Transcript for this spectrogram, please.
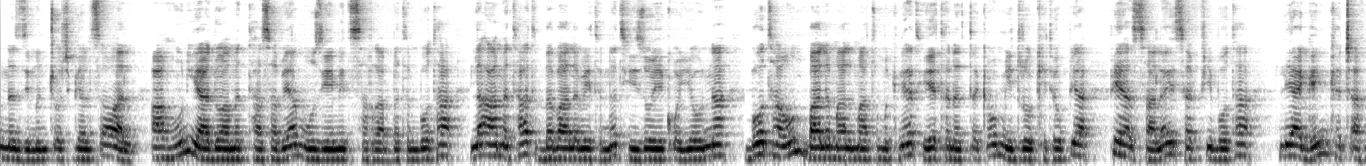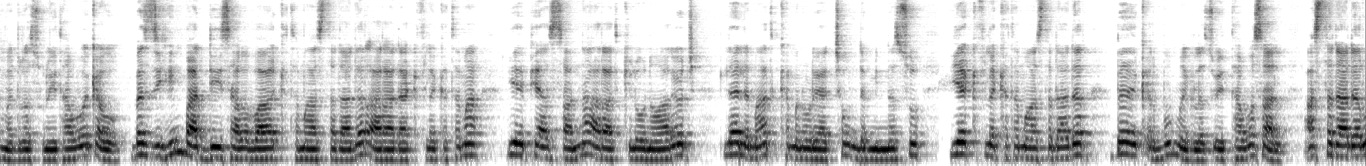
እነዚህ ምንጮች ገልጸዋል። አሁን የአድዋ መታሰቢያ ሙዚየም የተሰራበትን ቦታ ለዓመታት በባለቤትነት ይዞ የቆየውና ቦታውን ባለማልማቱ ምክንያት የተነጠቀው ሚድሮክ ኢትዮጵያ ፒያሳ ላይ ሰፊ ቦታ ሊያገኝ ከጫፍ መድረሱ ነው የታወቀው። በዚህም በአዲስ አበባ ከተማ አስተዳደር አራዳ ክፍለ ከተማ የፒያሳና አራት ኪሎ ነዋሪዎች ለልማት ከመኖሪያቸው እንደሚነሱ የክፍለ ከተማ አስተዳደር በቅርቡ መግለጹ ይታወሳል። አስተዳደሩ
